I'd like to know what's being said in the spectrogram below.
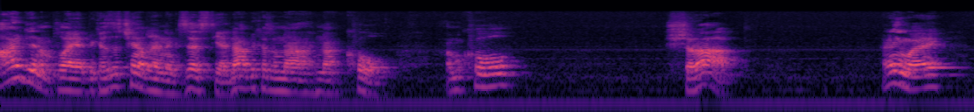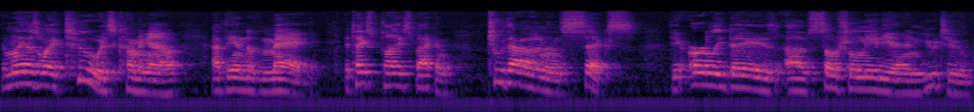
I didn't play it because this channel didn't exist yet, not because I'm not not cool. I'm cool. Shut up. Anyway, Emily is Away 2 is coming out at the end of May. It takes place back in 2006, the early days of social media and YouTube.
